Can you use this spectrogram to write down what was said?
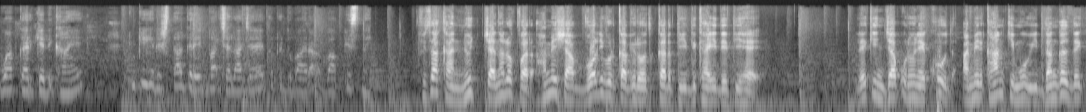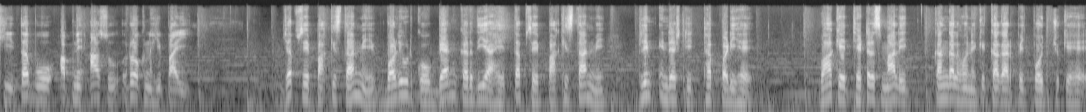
वो आप करके दिखाएँ. क्योंकि ये रिश्ता अगर एक बार चला जाए तो फिर दोबारा वापस नहीं. फिजा खान न्यूज़ चैनलों पर हमेशा बॉलीवुड का विरोध करती दिखाई देती है। लेकिन जब उन्होंने खुद आमिर खान की मूवी दंगल देखी, तब वो अपने आँसू रोक नहीं पाई। जब से पाकिस्तान में बॉलीवुड को बैन कर दिया है, तब से पाकिस्तान में फ़िल्म इंडस्ट्री ठप पड़ी है। वहाँ के थिएटर्स मालिक कंगल होने के कगार पर पहुँच चुके हैं।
